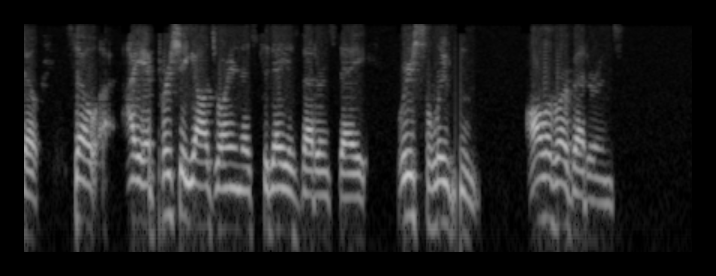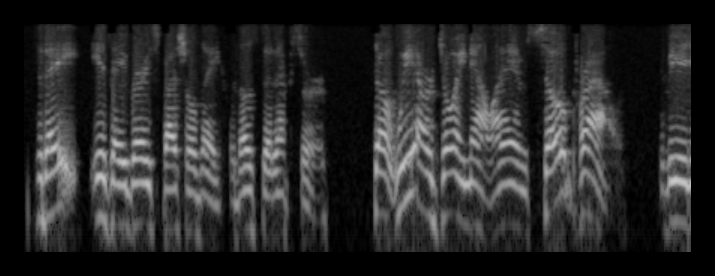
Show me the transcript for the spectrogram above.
show? So I appreciate y'all joining us. Today is Veterans Day. We're saluting all of our veterans. Today is a very special day for those that have served. So we are joined now. I am so proud to be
